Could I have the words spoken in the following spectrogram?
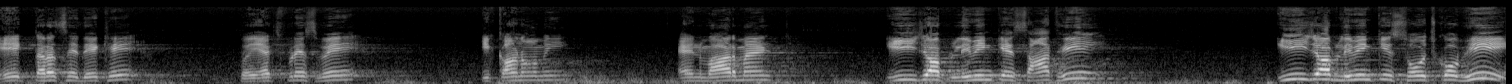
एक तरह से देखें तो expressway, economy environment ease of living के साथ ही, ईज ऑफ़ लिविंग की सोच को भी,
